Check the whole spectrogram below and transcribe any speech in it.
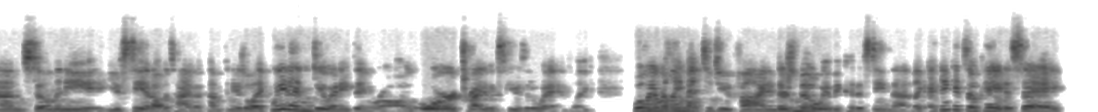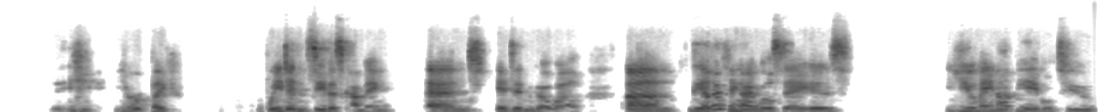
Um, so many, you see it all the time. Companies are like, we didn't do anything wrong, or try to excuse it away. Like, well, we really meant to do fine. And there's no way we could have seen that. Like, I think it's okay to say, you're like, we didn't see this coming and it didn't go well. Um, the other thing I will say is, you may not be able to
